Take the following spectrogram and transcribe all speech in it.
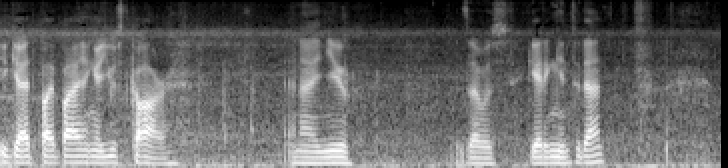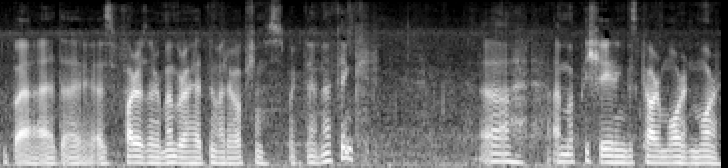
you get by buying a used car, and I knew as I was getting into that. but as far as I remember, I had no other options back then. I think uh, I'm appreciating this car more and more.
